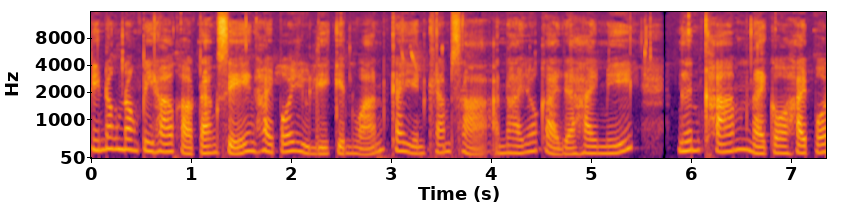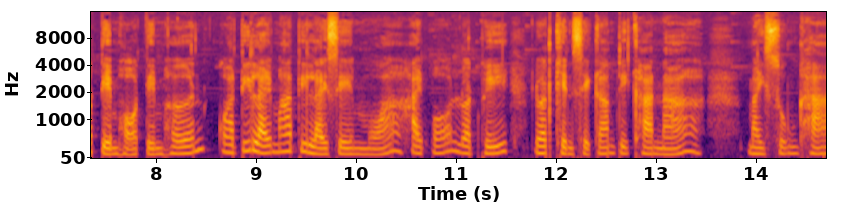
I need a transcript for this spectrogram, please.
พี่น้องน้องปีหาวข่าวตังเสียงให้ป้อยอยู่หลีเกินหวานใกล้เย็นแคมสาอนายกายาให้มี เงินค้ำไหนก็ให้ป้อเต็มหอเต็มเฮินกว่าที่ไหลมาที่ไหลเสมหมัวให้ป้อลวดพีลวดเข็นเสกามติคานาไม่สูงค้า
